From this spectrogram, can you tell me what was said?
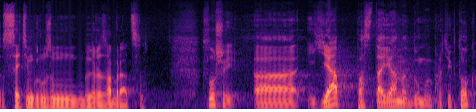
с этим грузом бы разобраться. Слушай, а, я постоянно думаю про ТикТок.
